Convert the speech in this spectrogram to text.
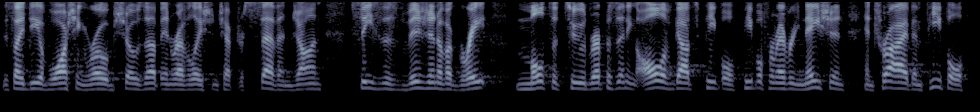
This idea of washing robes shows up in Revelation chapter 7. John sees this vision of a great multitude representing all of God's people, people from every nation and tribe and people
